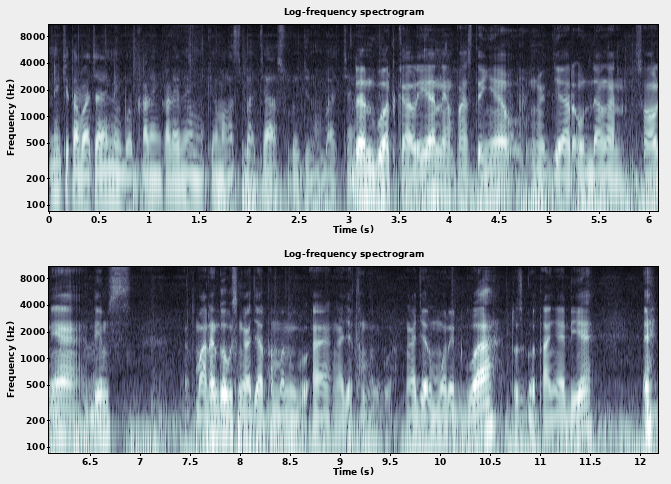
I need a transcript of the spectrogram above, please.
ini kita bacain nih buat kalian-kalian yang mungkin malas baca sudah jenuh baca Dan buat kalian yang pastinya ngejar undangan. Soalnya Dims kemarin gue bisa ngajar temen gue, eh ngajar temen gue, ngajar murid gue, terus gue tanya dia, eh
